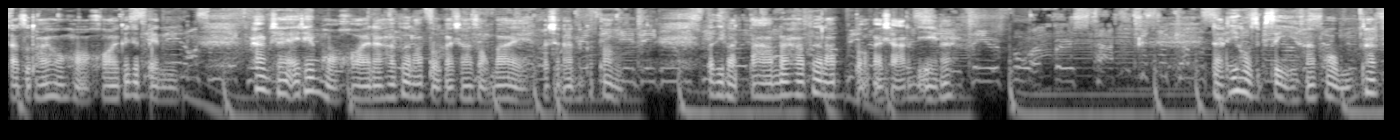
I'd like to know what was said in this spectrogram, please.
ด่านสุดท้ายของหอคอยก็จะเป็นห้ามใช้ไอเทมหอคอยนะครับ เพื่อรับตัวกาชาสองใบ เพราะฉะนั้นก็ต้องปฏิบัติตามนะครับ เพื่อรับตัวกาชานั่นเองนะด่านที่ 64 ครับผมธาตุไฟ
